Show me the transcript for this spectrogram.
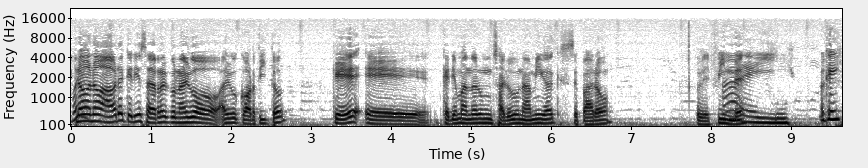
bueno. No, no, ahora quería cerrar con algo, algo cortito. Que eh, quería mandar un saludo a una amiga que se separó del fin de. Ok.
